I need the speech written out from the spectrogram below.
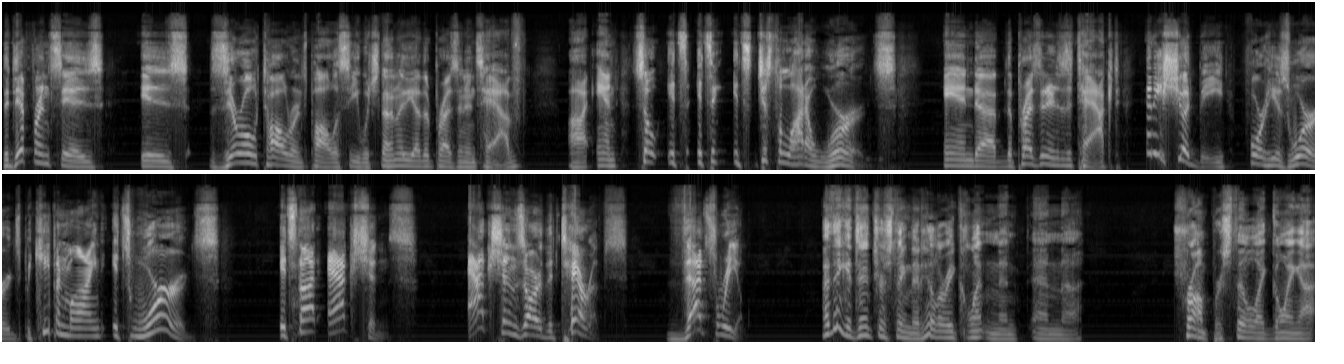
The difference is is zero tolerance policy, which none of the other presidents have, uh, and so it's it's a, it's just a lot of words. And uh, the president is attacked, and he should be for his words. But keep in mind, it's words. It's not actions. Actions are the tariffs. That's real. I think it's interesting that Hillary Clinton and and uh, Trump are still like going out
